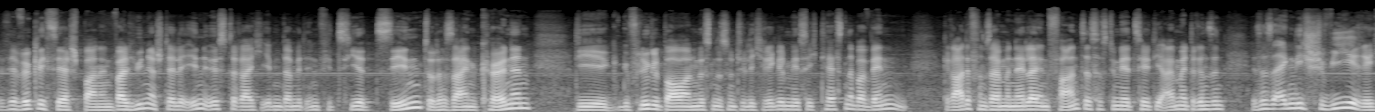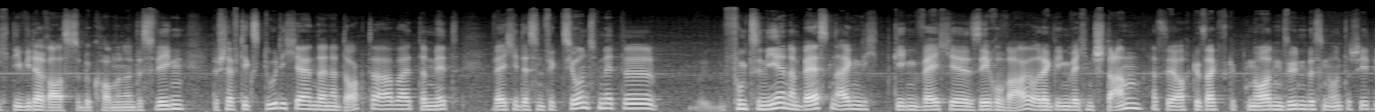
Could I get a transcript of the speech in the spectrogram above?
Das ist ja wirklich sehr spannend, weil Hühnerställe in Österreich eben damit infiziert sind oder sein können. Die Geflügelbauern müssen das natürlich regelmäßig testen, aber wenn gerade von Salmonella infantis, hast du mir erzählt, die einmal drin sind, ist es eigentlich schwierig, die wieder rauszubekommen. Und deswegen beschäftigst du dich ja in deiner Doktorarbeit damit, welche Desinfektionsmittel funktionieren am besten eigentlich gegen welche Serovare oder gegen welchen Stamm? Hast du ja auch gesagt, es gibt Norden, Süden ein bisschen Unterschied.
